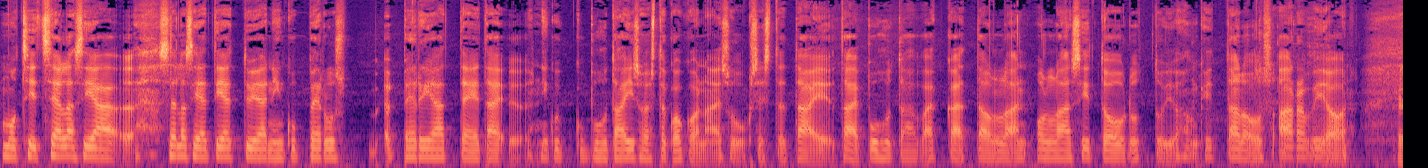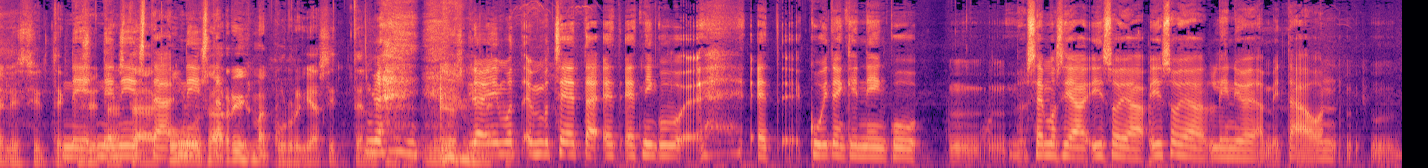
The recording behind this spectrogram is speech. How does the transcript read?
mutta sitten sellaisia, sellaisia tiettyjä niin kuin perusperiaatteita, niin kuin kun puhutaan isoista kokonaisuuksista tai, tai puhutaan vaikka, että ollaan, ollaan sitouduttu johonkin talousarvioon. Eli sitten Niin- kysytään niin sitä niistä- niistä- ryhmäkuria sitten myöskin. No ei, mutta, mutta se, että et, et, niinku, et kuitenkin niinku, semmoisia isoja, isoja linjoja, mitä on mm,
